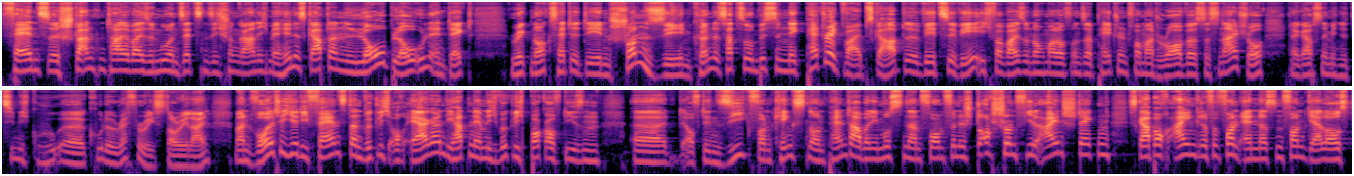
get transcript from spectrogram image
Fans äh, standen teilweise nur und setzten sich schon gar nicht mehr hin. Es gab dann einen Low Blow unentdeckt. Rick Knox hätte den schon sehen können. Es hat so ein bisschen Nick Patrick-Vibes gehabt, WCW. Äh, ich verweise nochmal auf unser Patreon-Format Raw vs. Nitro. Da gab es nämlich eine ziemlich äh, coole Referee-Storyline. Man wollte hier die Fans dann wirklich auch ärgern. Die hatten nämlich wirklich Bock auf diesen, äh, auf den Sieg von Kingston und Penta, aber die mussten dann vorm Finish doch schon viel einstecken. Es gab auch Eingriffe von Anderson, von Gallows,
